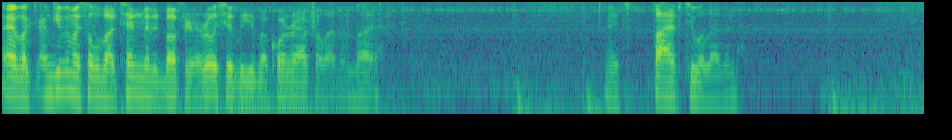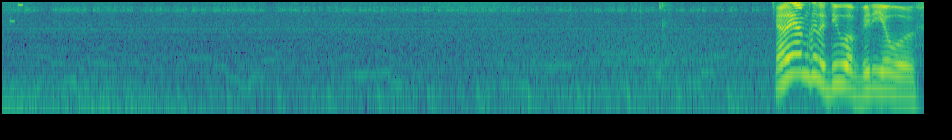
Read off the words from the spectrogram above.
I have like I'm giving myself about a 10 minute buffer. I really should leave about quarter after 11, but it's 5 to 11. I think I'm going to do a video of,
